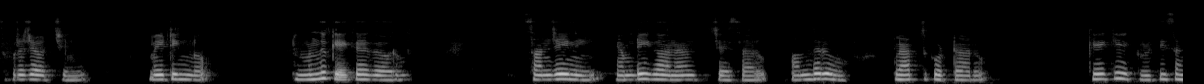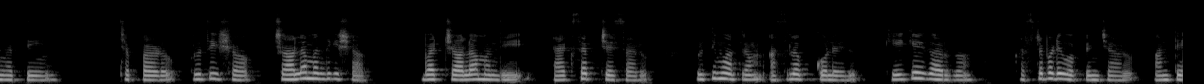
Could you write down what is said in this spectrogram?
సుప్రజ వచ్చింది. మీటింగ్లో ముందు కేకే గారు సంజయ్ని ఎండీగా అనౌన్స్ చేశారు. అందరూ క్లాప్స్ కొట్టారు. కేకే కృతి సంగతి చెప్పాడు. కృతి షాక్ చాలామందికి షాక్ బట్ చాలామంది యాక్సెప్ట్ చేశారు. కృతి మాత్రం అసలు ఒప్పుకోలేదు. కేకే గారుగా కష్టపడి ఒప్పించారు అంతే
